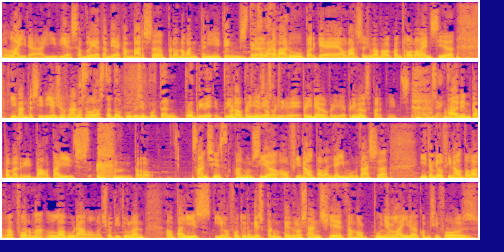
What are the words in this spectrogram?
en l'aire. Ahir hi havia assemblea també a Can Barça, però no van tenir temps d'acabar-ho perquè el Barça jugava contra el València i van decidir ajornar-ho tot. L'estat del club és important, però primer, primer, però primer, primer és el primer. primer. Primer el primer, primer els partits. Exacte. Anem cap a Madrid. Va, el país. Perdó. Sánchez anuncia el final de la llei Mordassa i també el final de la reforma laboral. Això titulen El País i la foto també és per un Pedro Sánchez amb el puny en l'aire com si fos,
